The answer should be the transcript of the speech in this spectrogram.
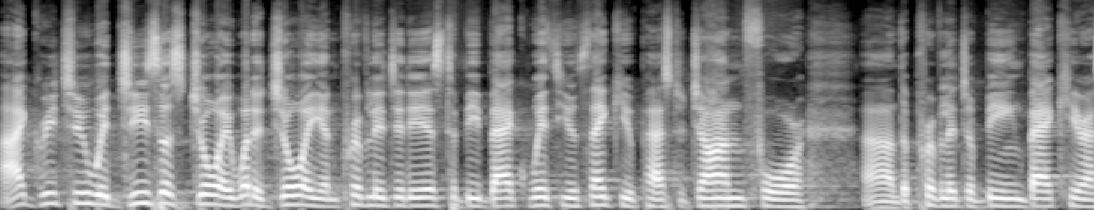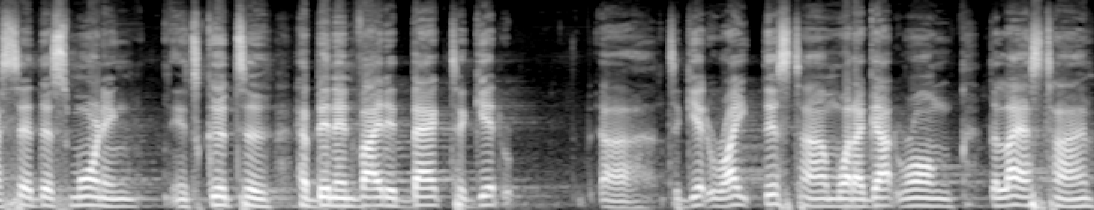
I greet you with Jesus' joy. What a joy and privilege it is to be back with you. Thank you, Pastor John, for uh, the privilege of being back here. I said this morning, it's good to have been invited back to get uh, to get right this time what I got wrong the last time.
